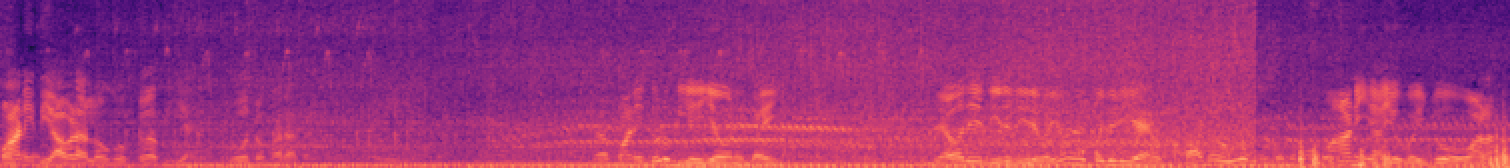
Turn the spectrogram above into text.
પાણીથી આવડા લોકો કેવા પીયા જો તો ખરા. પાણી થોડું પીએ જવાનું ભાઈ. જવા દે ધીરે ધીરે ભાઈ પજડી જાય. પાણી આવ્યું ભાઈ જો વાળા.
